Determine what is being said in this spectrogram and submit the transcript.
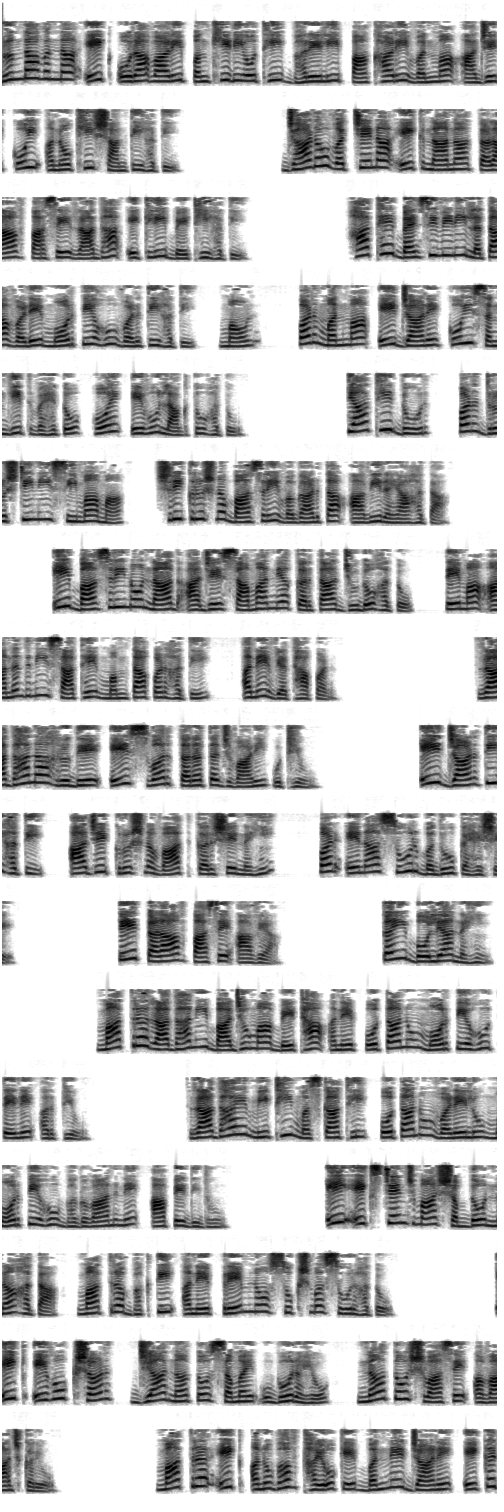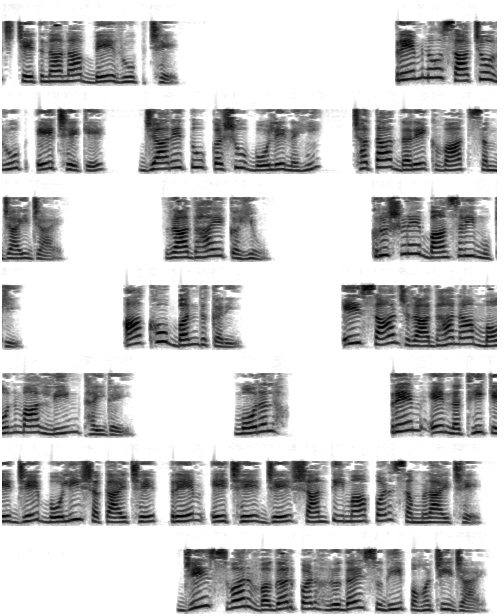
વૃંદાવનના એક ઓરાવાળી પંખીડીઓથી ભરેલી પાંખાળી વનમાં આજે કોઈ અનોખી શાંતિ હતી. ઝાડો વચ્ચેના એક નાના તળાવ પાસે રાધા એકલી બેઠી હતી. હાથે બેંસીવીણી લતા વડે મોરપિયહું વણતી હતી. મૌન, પણ મનમાં એ જાણે કોઈ સંગીત વહેતો હોય એવું લાગતું હતું. ત્યાંથી દૂર, પણ દૃષ્ટિની સીમામાં શ્રીકૃષ્ણ બાંસળી વગાડતા આવી રહ્યા હતા. એ બાંસળીનો નાદ આજે સામાન્ય કરતા જુદો હતો. તેમાં આનંદની સાથે મમતા પણ હતી અને વ્યથા પણ. રાધાના હૃદયે એ સ્વર તરત જ વાણી ઉઠ્યું. એ જાણતી હતી, આજે કૃષ્ણ વાત કરશે નહીં, પણ એના સૂર બધું કહેશે. તે તળાવ પાસે આવ્યા. કંઈ બોલ્યા નહીં. માત્ર રાધાની બાજુમાં બેઠા અને પોતાનું મોરપિયહું તેને અર્પ્યું. રાધાએ મીઠી મસ્કાથી પોતાનું વણેલું મોરપિયહું ભગવાનને આપે દીધું. એ એક્સચેન્જમાં શબ્દો ન હતા, માત્ર ભક્તિ અને પ્રેમનો સૂક્ષ્મ સૂર હતો. એક એવો ક્ષણ જ્યાં ન તો સમય ઊભો રહ્યો, ન તો શ્વાસે અવાજ કર્યો. માત્ર એક અનુભવ થયો કે બંને જાણે એક જ ચેતનાના બે રૂપ છે. પ્રેમનો સાચો રૂપ એ છે કે, જ્યારે તું કશું બોલે નહીં, છતાં દરેક વાત સમજાઈ જાય. રાધાએ કહ્યું, કૃષ્ણે બાંસળી મૂકી. આંખો બંધ કરી. એ સાંજ રાધાના મૌનમાં લીન થઈ ગઈ. મોરલ પ્રેમ એ નથી કે જે બોલી શકાય છે, પ્રેમ એ છે જે શાંતિમાં પણ સંભળાય છે. જે સ્વર વગર પણ હૃદય સુધી પહોંચી જાય.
